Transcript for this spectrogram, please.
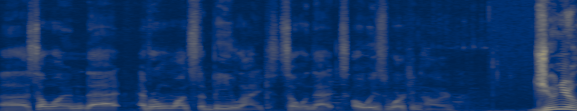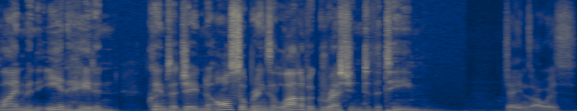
Uh, someone that everyone wants to be like, someone that's always working hard. Junior lineman Ian Hayden claims that Jaden also brings a lot of aggression to the team. Jaden's always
